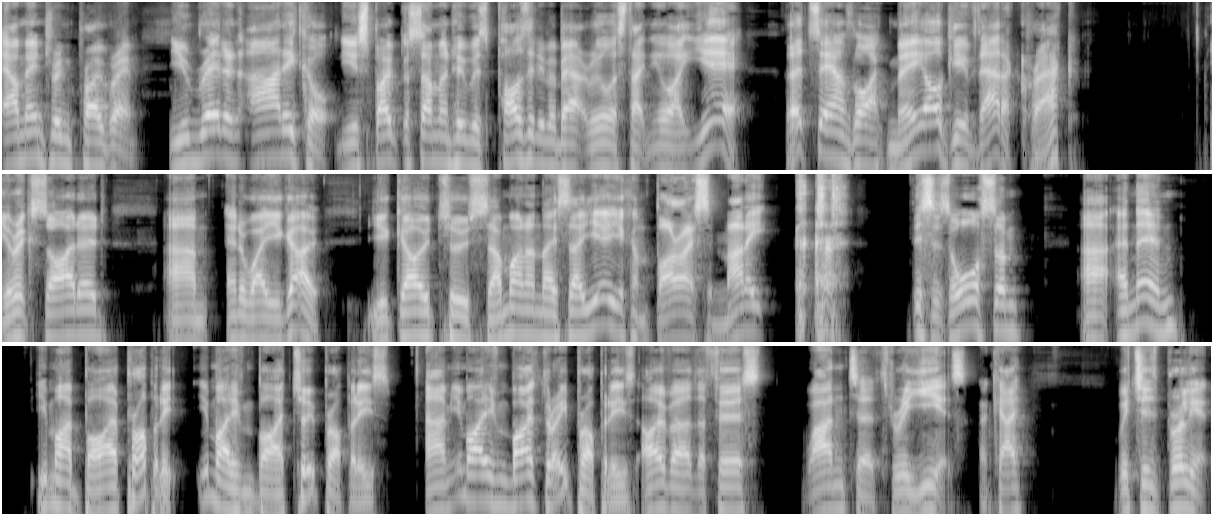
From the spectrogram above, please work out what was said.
our mentoring program. You read an article. You spoke to someone who was positive about real estate and you're like, yeah, that sounds like me. I'll give that a crack. You're excited. Um, and away you go. You go to someone and they say, yeah, you can borrow some money. This is awesome. Uh, and then you might buy a property. You might even buy two properties. Um, you might even buy three properties over the first one to three years. Okay. Which is brilliant.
